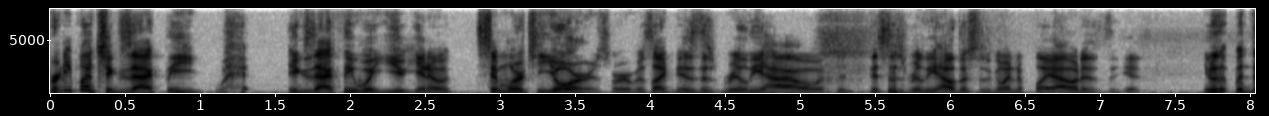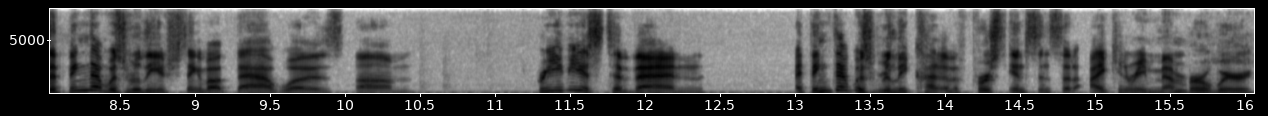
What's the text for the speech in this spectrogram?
pretty much exactly exactly what you you know similar to yours where it was like is this really how this is really how this is going to play out is, is you know but the thing that was really interesting about that was um previous to then i think that was really kind of the first instance that i can remember where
